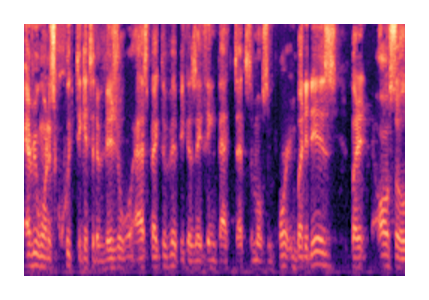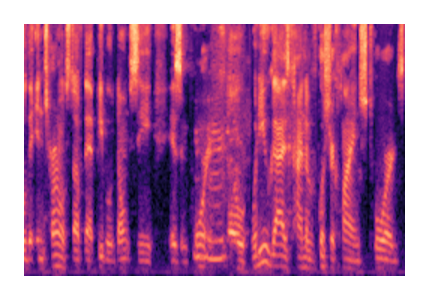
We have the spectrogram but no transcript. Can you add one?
everyone is quick to get to the visual aspect of it because they think that that's the most important but it is but it also the internal stuff that people don't see is important. Mm-hmm. so what do you guys kind of push your clients towards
